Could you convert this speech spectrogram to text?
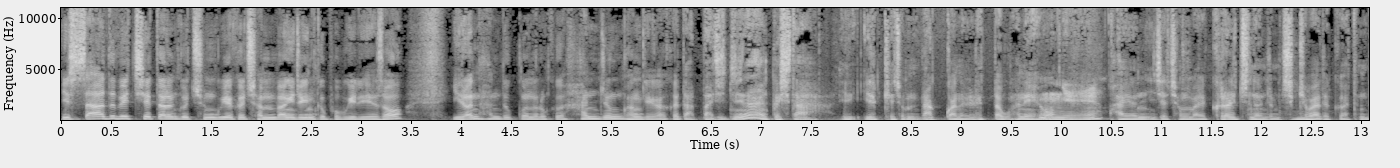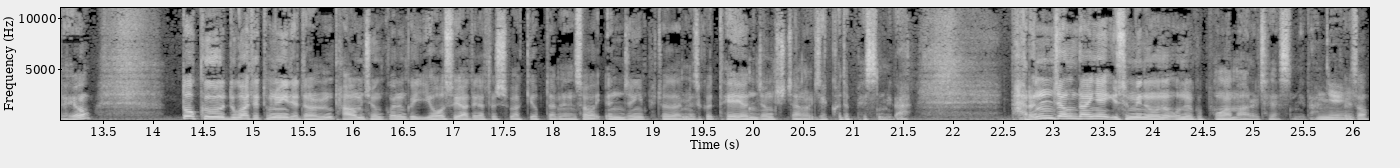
이 사드 배치에 따른 그 중국의 그 전방위적인 그 보복에 대해서 이런 한두 건으로 그 한중 관계가 그 나빠지지는 않을 것이다. 이- 이렇게 좀 낙관을 했다고 하네요. 음, 예. 과연 이제 정말 그럴지는 좀 지켜봐야 될 것 같은데요. 또그 누가 대통령이 되든 다음 정권은 그 여소야대가 될 수밖에 없다면서 연정이 필요하다면서 그 대연정 주장을 이제 거듭했습니다. 바른정당의 유승민 의원은 오늘 그 봉화마을을 찾았습니다. 예. 그래서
